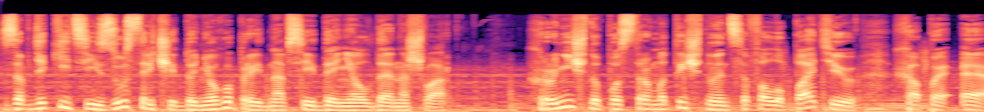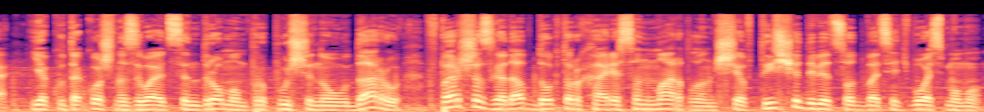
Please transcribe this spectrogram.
Завдяки цій зустрічі до нього приєднався і Деніел Денешвар. Хронічну посттравматичну енцефалопатію ХПЕ, яку також називають синдромом пропущеного удару, вперше згадав доктор Харрісон Мартланд ще в 1928-му,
